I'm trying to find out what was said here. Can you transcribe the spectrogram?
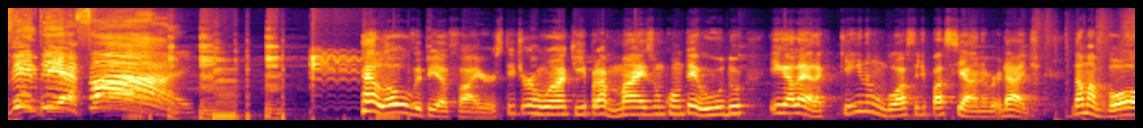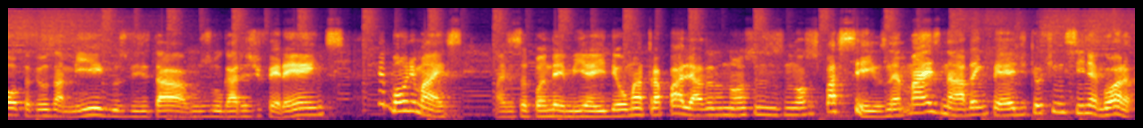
VPFI! Hello, VPFires! Teacher Juan aqui para mais um conteúdo. E galera, quem não gosta de passear, na é verdade? Dar uma volta, ver os amigos, visitar uns lugares diferentes, é bom demais. Mas essa pandemia aí deu uma atrapalhada nos nossos, nos nossos passeios, né? Mas nada impede que eu te ensine agora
